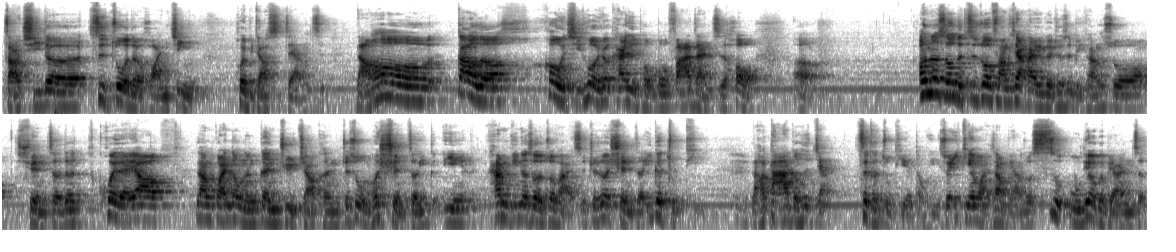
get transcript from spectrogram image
早期的制作的环境会比较是这样子，然后到了后期或者就开始蓬勃发展之后，呃，哦那时候的制作方向还有一个就是，比方说选择的，为了要让观众能更聚焦，可能就是我们会选择一个，也他们那时候的做法也是，就是会选择一个主题，然后大家都是讲这个主题的东西，所以一天晚上，比方说四五六个表演者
